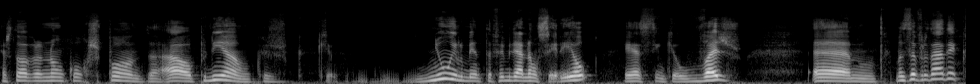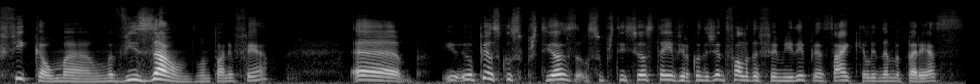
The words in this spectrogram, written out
Esta obra não corresponde à opinião que, que nenhum elemento da família, a não ser eu, é assim que eu o vejo. Ahm, mas a verdade é que fica uma, uma visão do António Ferro. Ah, eu, eu penso que o supersticioso, o supersticioso tem a ver, quando a gente fala da família, pensa, ai, que ele ainda me aparece,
